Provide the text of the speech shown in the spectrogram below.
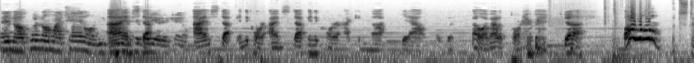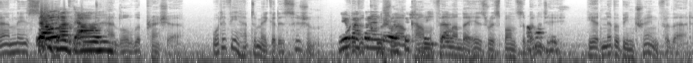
and I'll put it on my channel, and you I can am link your stuck. video to your channel. I'm stuck in the corner. I'm stuck in the corner. I cannot get out of the. Oh, I'm out of the corner. Duh. Oh, whoa! But Stanley Dun, simply dun, couldn't handle the pressure. What if he had to make a decision? You what if put a crucial outcome fell under his responsibility? He had never been trained for that.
